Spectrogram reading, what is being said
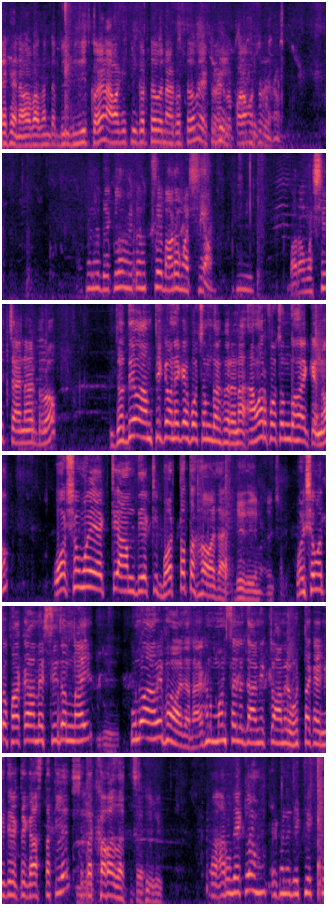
দেখেন আমার বাগানটা ভিজিট করেন। আমাকে কি করতে হবে না করতে হবে একটু একটু পরামর্শ দেন। এখানে দেখলাম এটা হচ্ছে বারো মাসি আম বারো মাসি চায়না ড্রপ। যদিও আমটিকে অনেকে পছন্দ করে না আমার পছন্দ হয় কেন? ও সময় একটি আম দিয়ে একটি ভর্তা তো খাওয়া যায়। ওই সময় তো ফাঁকা আমের সিজন নাই কোনো আমই পাওয়া যায় না। এখন মন চাইলে যে আমি একটু আমের ভর্তা খাই নিজের একটা গাছ থাকলে সেটা খাওয়া যাচ্ছে। আরও দেখলাম এখানে দেখি একটু।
